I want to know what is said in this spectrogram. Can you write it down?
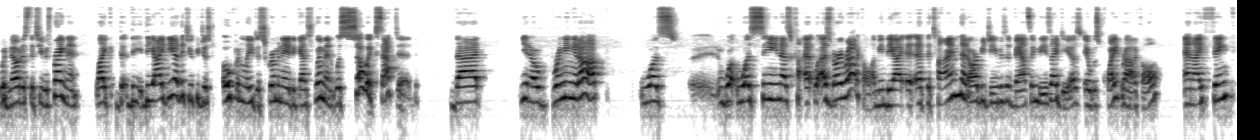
would notice that she was pregnant. Like the, the, the idea that you could just openly discriminate against women was so accepted that, you know, bringing it up was uh, was seen as as very radical. I mean, the at the time that RBG was advancing these ideas, it was quite radical, and I think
